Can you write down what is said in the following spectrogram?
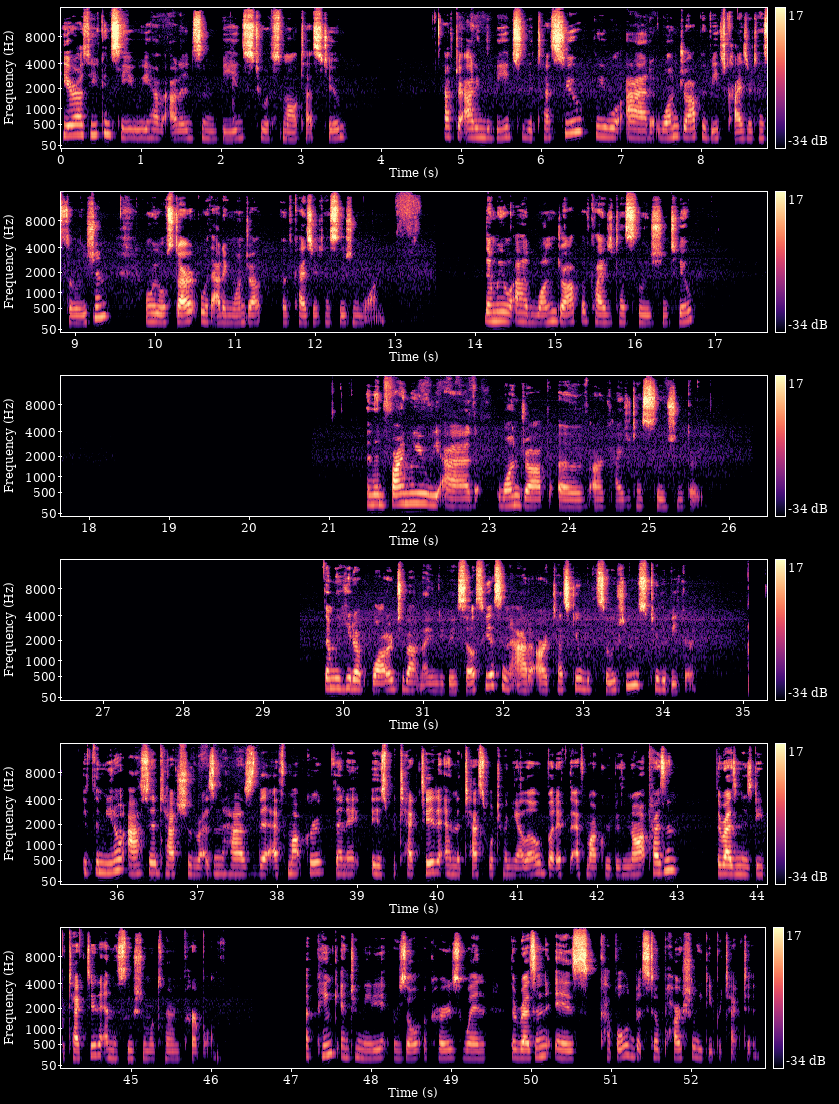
Here as you can see we have added some beads to a small test tube. After adding the beads to the test tube, we will add one drop of each Kaiser test solution, and we will start with adding one drop of Kaiser test solution 1. Then we will add one drop of Kaiser test solution 2, and then finally we add one drop of our Kaiser test solution 3. Then we heat up water to about 90 degrees Celsius and add our test tube with solutions to the beaker. If the amino acid attached to the resin has the FMOC group, then it is protected and the test will turn yellow, but if the FMOC group is not present, the resin is deprotected and the solution will turn purple. A pink intermediate result occurs when the resin is coupled but still partially deprotected.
